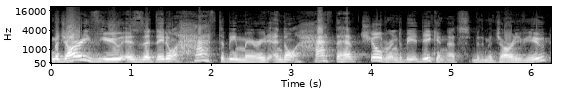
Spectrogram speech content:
Majority view is that they don't have to be married and don't have to have children to be a deacon. That's the majority view.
